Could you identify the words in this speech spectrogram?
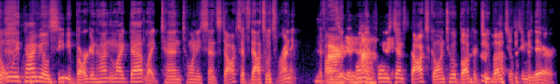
the only time you'll see me bargain hunting like that, like 10, 20 cent stocks, if that's what's running. If I see 20, 20 cent stocks going to a buck or two bucks, you'll see me there.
